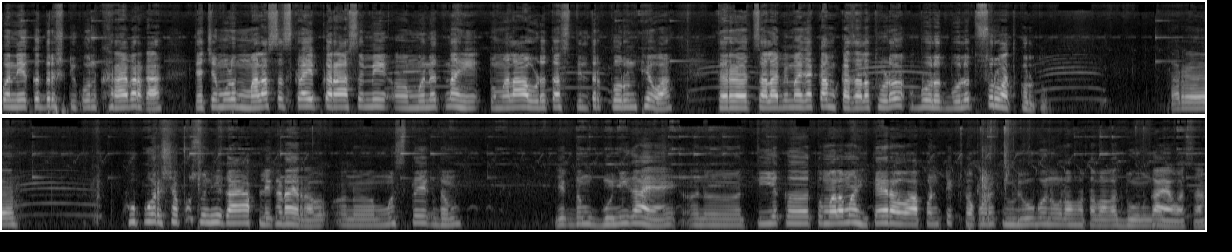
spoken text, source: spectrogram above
पण एक दृष्टिकोन खरा आहे बरं का. त्याच्यामुळं मला सबस्क्राईब करा असं मी म्हणत नाही. तुम्हाला आवडत असतील तर करून ठेवा. तर चला मी माझ्या कामकाजाला थोडं बोलत बोलत सुरुवात करतो. तर खूप वर्षापासून ही गाय आपल्याकडे आहे राव. आणि मस्त एकदम एकदम गुणी गाय आहे. आणि ती एक तुम्हाला माहिती आहे राव आपण टिकटॉकवर एक व्हिडिओ बनवला होता बघा दोन गायावाचा.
